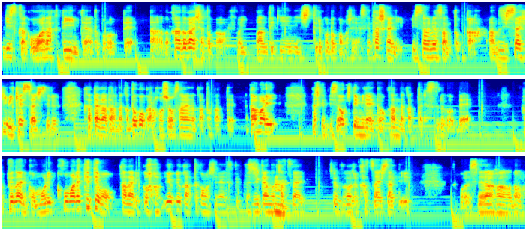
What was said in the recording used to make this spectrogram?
リスクが追わなくていいみたいなところって、あのカード会社とかは結構一般的に知ってることかもしれないですけど、確かにリスナーの皆さんとか、あの実際日々決済してる方々なんかどこから保証されるのかとかって、あんまり確かに実際起きてみないと分かんなかったりするので、発表内にこう盛り込まれててもかなりこう よよかったかもしれないですけど、時間の割愛、うん、ちょっと割愛したっていうところですね。なるほど。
